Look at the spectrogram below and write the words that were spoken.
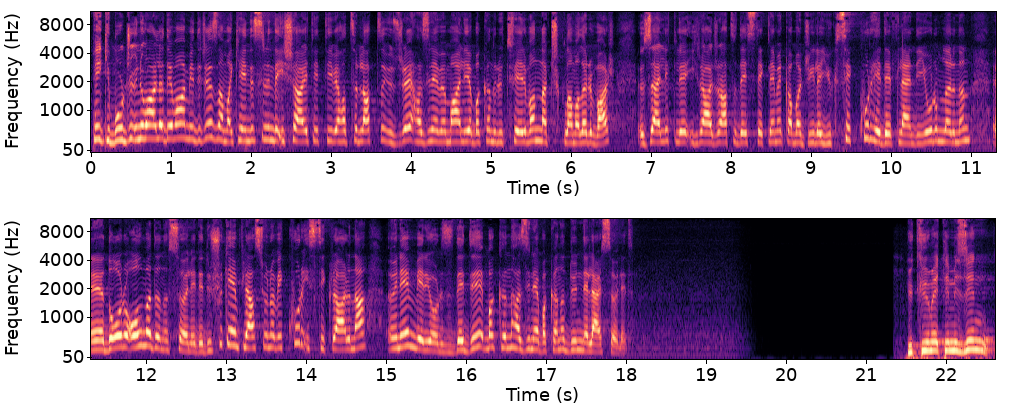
Peki Burcu Ünvar'la devam edeceğiz ama kendisinin de işaret ettiği ve hatırlattığı üzere Hazine ve Maliye Bakanı Lütfi Elvan'ın açıklamaları var. Özellikle ihracatı desteklemek amacıyla yüksek kur hedeflendiği yorumlarının e, doğru olmadığını söyledi. Düşük enflasyona ve kur istikrarına önem veriyoruz dedi. Bakın Hazine Bakanı dün neler söyledi. Hükümetimizin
